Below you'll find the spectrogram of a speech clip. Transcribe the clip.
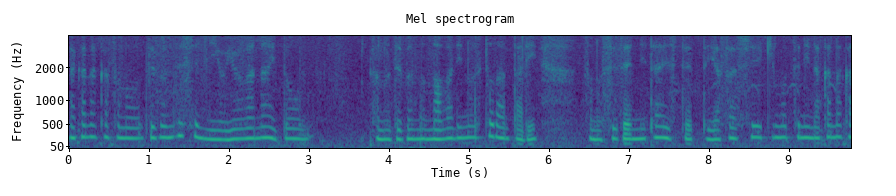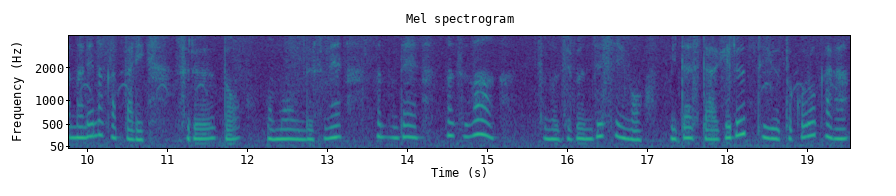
なかなかその自分自身に余裕がないとその自分の周りの人だったりその自然に対してって優しい気持ちになかなかなれなかったりすると思うんですね。なのでまずはその自分自身を満たしてあげるっていうところから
